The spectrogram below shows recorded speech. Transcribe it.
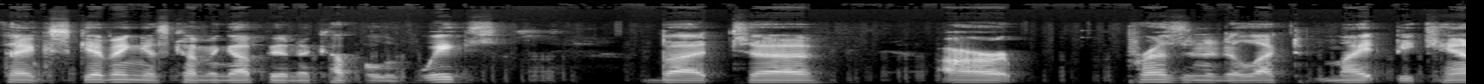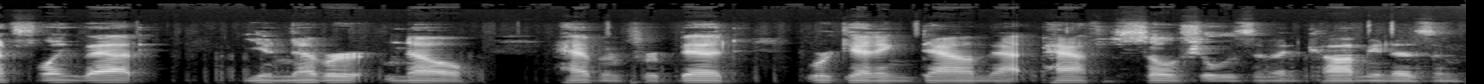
Thanksgiving is coming up in a couple of weeks, but uh, our president elect might be canceling that. You never know. Heaven forbid we're getting down that path of socialism and communism.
